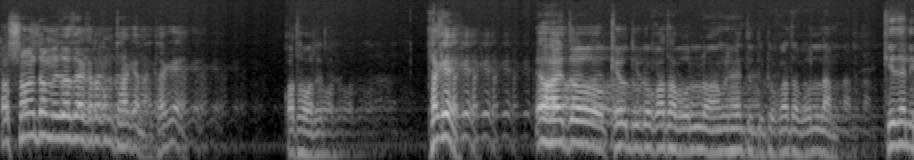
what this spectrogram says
সবসময় তো মেজাজ একরকম থাকে না, থাকে? কথা বলেন। থাকে? হয়তো কেউ দুটো কথা বলল, আমি হয়তো দুটো কথা বললাম। কে জানি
